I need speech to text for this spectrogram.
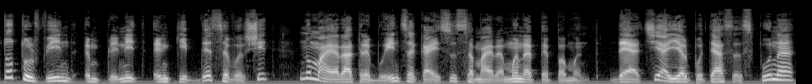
Totul fiind împlinit în chip desăvârșit, nu mai era trebuință ca Isus să mai rămână pe pământ. De aceea el putea să spună,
